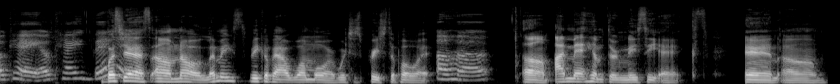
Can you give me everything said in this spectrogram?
Okay, okay. Bet. but yes, um, no. Let me speak about one more, which is Preach the Poet. Uh huh. Um, I met him through Nisi X, and um,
